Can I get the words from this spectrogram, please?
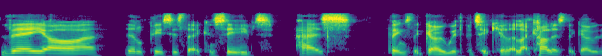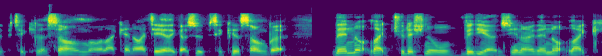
they are little pieces that are conceived as things that go with particular, like colors that go with a particular song, or like an idea that goes with a particular song. But they're not like traditional videos. You know, they're not like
